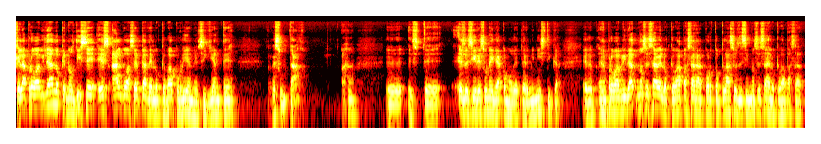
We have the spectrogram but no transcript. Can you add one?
que la probabilidad lo que nos dice es algo acerca de lo que va a ocurrir en el siguiente resultado. Eh, este, es decir, es una idea como determinística. En, probabilidad no se sabe lo que va a pasar a corto plazo, es decir, no se sabe lo que va a pasar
